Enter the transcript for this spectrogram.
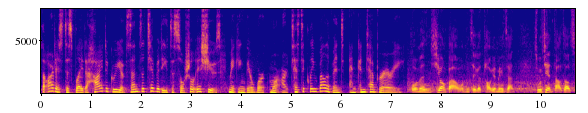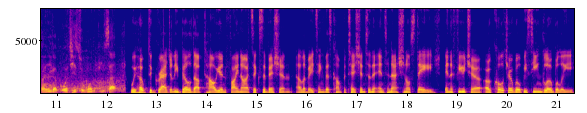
The artists displayed a high degree of sensitivity to social issues, making their work more artistically relevant and contemporary. 我们希望把我们这个桃园美展 逐渐打造成一个国际瞩目的比赛。 We hope to gradually build up Taoyuan Fine Arts Exhibition, elevating this competition to the international stage. In the future, our culture will be seen globally.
